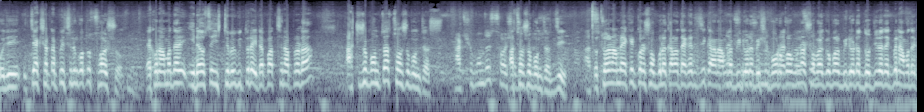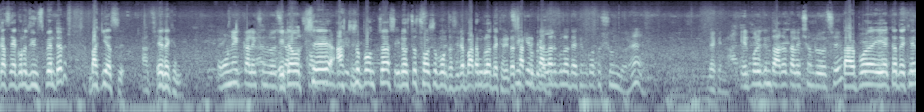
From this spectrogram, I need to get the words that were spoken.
ওই যে চেক শার্টটা পেয়েছিলেন কত? ছয়শো। এখন আমাদের এটা হচ্ছে স্টেপের ভিতরে এটা পাচ্ছেন আপনারা আটশোশো পঞ্চাশ ছশো পঞ্চাশ। 850 আর 600 ছশো পঞ্চাশ জি। তো আচ্ছা। চলেন আমরা এক এক করে সবগুলো কালার দেখা দিচ্ছি কারণ আমরা ভিডিওটা বেশি বড় করব না সবাইকে বল ভিডিওটা ধৈর্য দেখবেন আমাদের কাছে এখনও জিন্স প্যান্টের বাকি আছে। আচ্ছা। এই দেখেন। অনেক কালেকশন রয়েছে। এটা হচ্ছে আটশোশো পঞ্চাশ এটা হচ্ছে ছয়শো পঞ্চাশ এটা বাটামগুলো দেখেন এটা কালারগুলো দেখেন। কত সুন্দর হ্যাঁ? দেখেন এরপরে কিন্তু আরও কালেকশন রয়েছে। তারপরে এই একটা দেখেন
